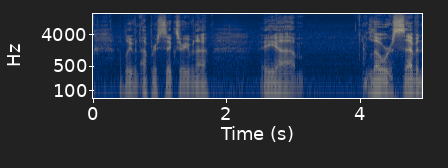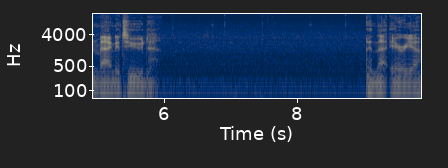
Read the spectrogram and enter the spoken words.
I believe, an upper six or even a a um, lower seven magnitude in that area.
